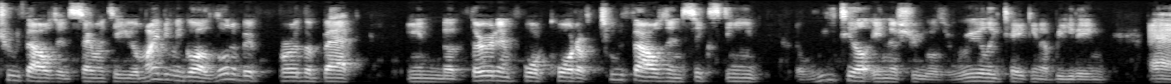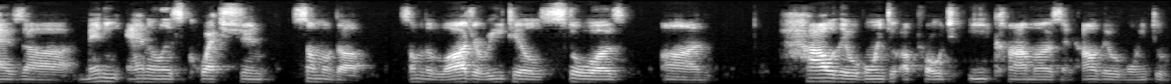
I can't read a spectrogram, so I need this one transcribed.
2017. You might even go a little bit further back in the third and fourth quarter of 2016. The retail industry was really taking a beating as uh, many analysts questioned some of the some of the larger retail stores on how they were going to approach e-commerce and how they were going to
